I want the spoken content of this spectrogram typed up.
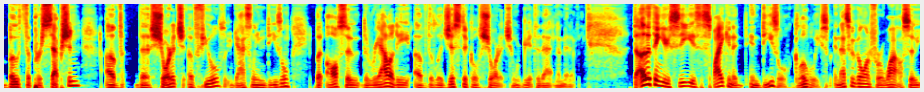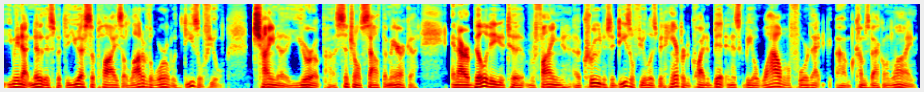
both the perception of the shortage of fuel, gasoline and diesel, but also the reality of the logistical shortage. And we'll get to that in a minute. The other thing you see is a spike in, in diesel globally, and that's going to go on for a while. So you may not know this, but the U.S. supplies a lot of the world with diesel fuel China, Europe, uh, Central and South America. And our ability to refine uh, crude into diesel fuel has been hampered quite a bit, and it's going to be a while before that um, comes back online.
